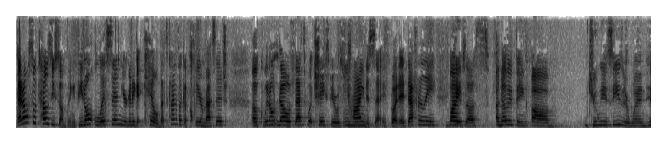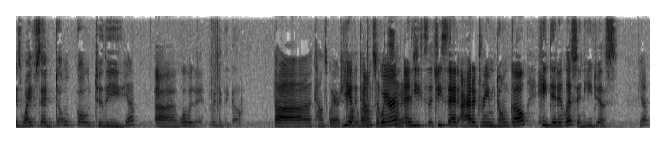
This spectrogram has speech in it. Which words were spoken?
That also tells you something. If you don't listen, you're going to get killed. That's kind of like a clear message. Look, we don't know if that's what Shakespeare was trying to say, but it definitely gives us. another thing. Um, Julius Caesar, when his wife said, "Don't go to the Yep. uh, what was it? Where did they go?" Uh, town square. To Yeah, the town the- with the square, and he said, she said, "I had a dream. Don't go." He didn't listen. He just, Yep.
